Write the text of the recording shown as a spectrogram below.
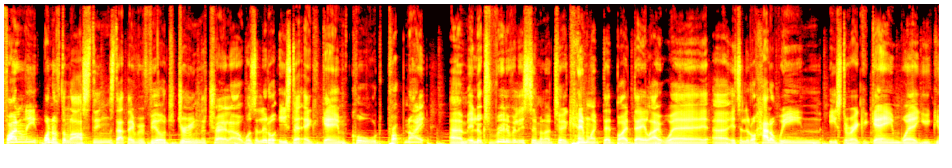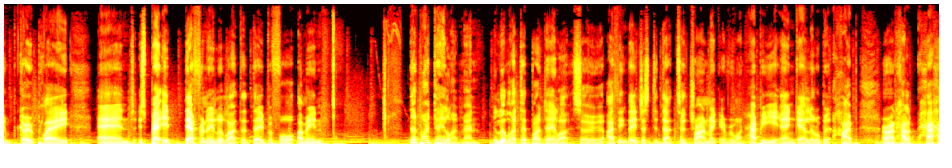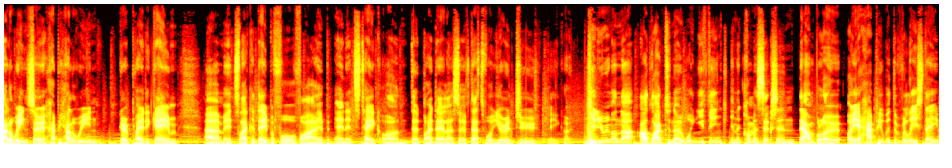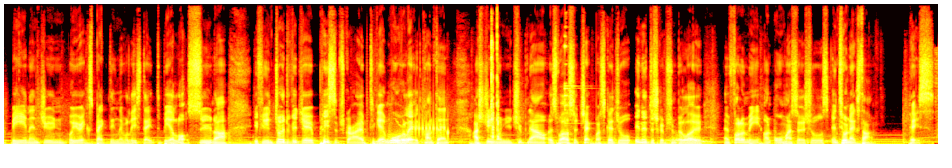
Finally, one of the last things that they revealed during the trailer was a little Easter egg game called Prop Night. Um, it looks really, really similar to a game like Dead by Daylight, where uh, it's a little Halloween Easter egg game where you can go play, and it's it definitely looked like the day before. I mean, Dead by Daylight, man. It looked like Dead by Daylight, so I think they just did that to try and make everyone happy and get a little bit hype around ha ha Halloween. So happy Halloween! Go play the game. Um, it's like a day before vibe and its take on Dead by Daylight. So if that's what you're into, there you go. Continuing on that, I'd like to know what you think in the comment section down below. Are you happy with the release date being in June? Were you expecting the release date to be a lot sooner? If you enjoyed the video, please subscribe to get more related content. I stream on YouTube now as well, so check my schedule in the description below and follow me on all my socials. Until next time, peace.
